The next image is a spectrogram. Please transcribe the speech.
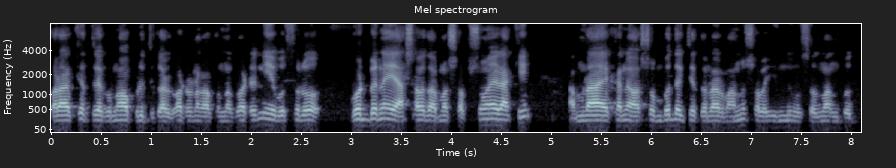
করার ক্ষেত্রে কোনো অপ্রীতিকর ঘটনা কখনো ঘটেনি। এবছরও ঘটবে না, এই আশাবাদ আমরা সবসময় রাখি। আমরা এখানে অসম্প্রদায়িক চেতনার মানুষ, সবাই হিন্দু, মুসলমান, বৌদ্ধ,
